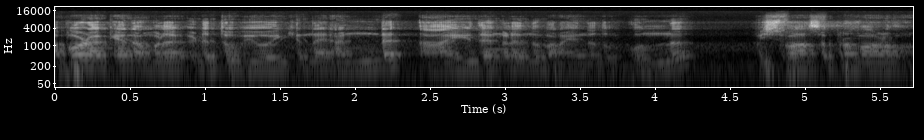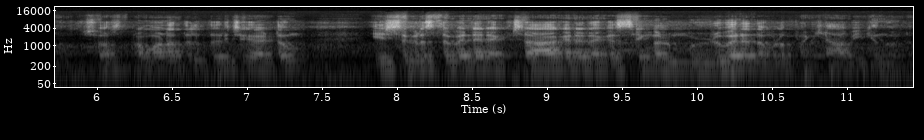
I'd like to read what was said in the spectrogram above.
അപ്പോഴൊക്കെ നമ്മൾ എടുത്തുപയോഗിക്കുന്ന രണ്ട് ആയുധങ്ങൾ എന്ന് പറയുന്നത് ഒന്ന് വിശ്വാസ പ്രമാണമാണ്. വിശ്വാസ പ്രമാണത്തിൽ തീർച്ചയായിട്ടും യേശുക്രിസ്തുവിന്റെ രക്ഷാകര രഹസ്യങ്ങൾ മുഴുവനും നമ്മൾ പ്രഖ്യാപിക്കുന്നുണ്ട്.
